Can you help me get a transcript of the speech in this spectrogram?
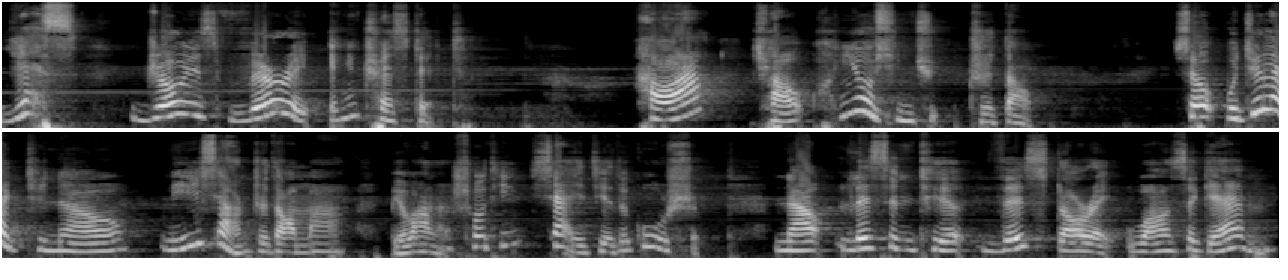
？Yes。Joe is very interested. 好啊，乔很有兴趣知道。So would you like to know？你想知道吗？别忘了收听下一节的故事。Now listen to this story once again.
